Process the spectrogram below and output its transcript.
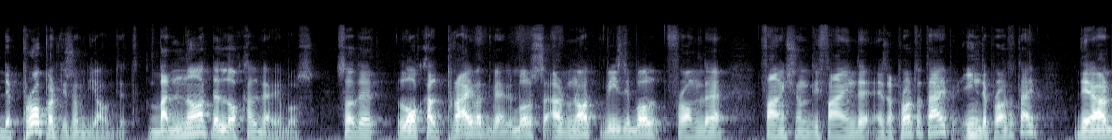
the properties of the object but not the local variables. So the local private variables are not visible from the function defined as a prototype in the prototype. They are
